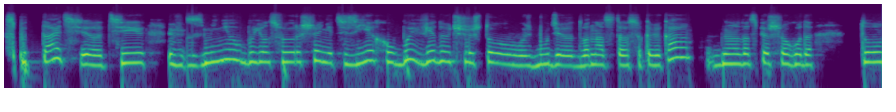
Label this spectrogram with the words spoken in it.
спытаць ці змяніў бы ён сваё рашэнне ці з'ехаў бы ведаючы што вось будзе 12 сакавіка 21 года то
